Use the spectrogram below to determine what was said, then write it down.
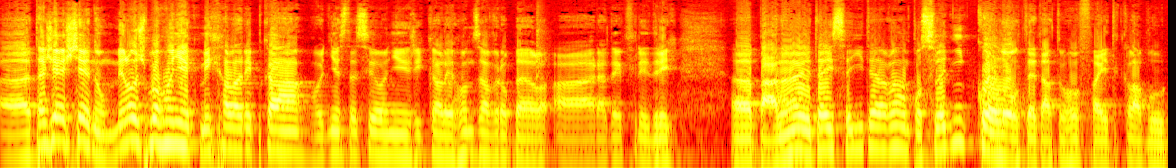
Uh, takže ještě jednou, Miloš Bohoněk, Michal Rybka, hodně jste si o nich říkali, Honza Vrobel a Radek Friedrich. Uh, pánové, vy tady sedíte na poslední kolo teda toho Fight Clubu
